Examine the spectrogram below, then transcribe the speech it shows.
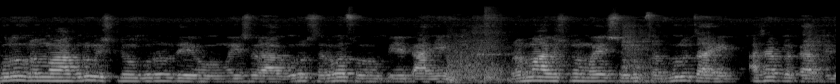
गुरु ब्रह्मा गुरु विष्णू गुरुदेव महेश्वरा गुरु सर्व स्वरूप एक आहे। ब्रह्मा विष्णू महेश स्वरूप सद्गुरूच आहे अशा प्रकारची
